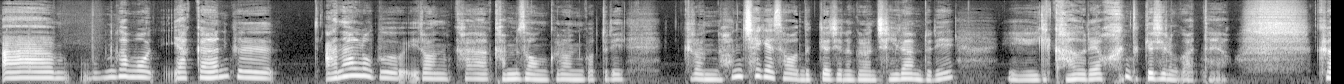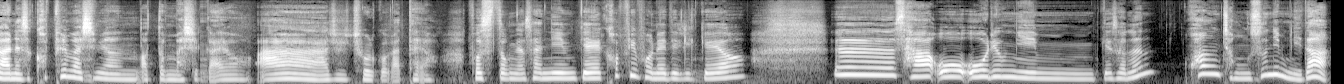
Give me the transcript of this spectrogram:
아, 뭔가 뭐 약간 그 아날로그 이런 가, 감성 그런 것들이 그런 헌책에서 느껴지는 그런 질감들이 이 가을에 확 느껴지는 것 같아요. 그 안에서 커피를 마시면 어떤 맛일까요? 아, 아주 좋을 것 같아요. 보스동 여사님께 커피 보내드릴게요. 4556님께서는 황정순입니다.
